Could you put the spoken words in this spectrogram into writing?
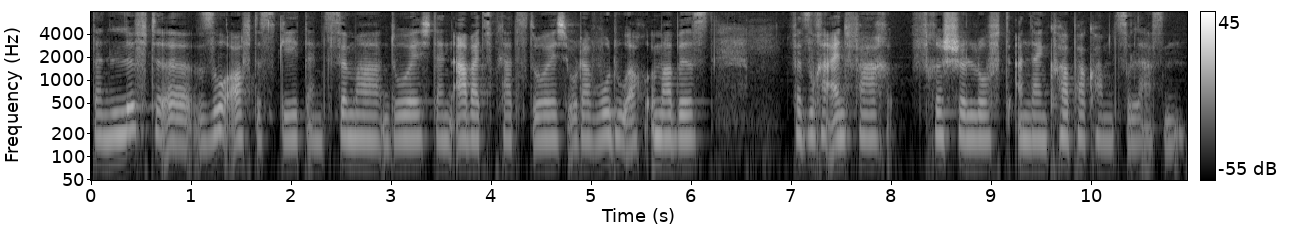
dann lüfte so oft es geht dein Zimmer durch, deinen Arbeitsplatz durch oder wo du auch immer bist, Versuche einfach frische Luft an deinen Körper kommen zu lassen.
